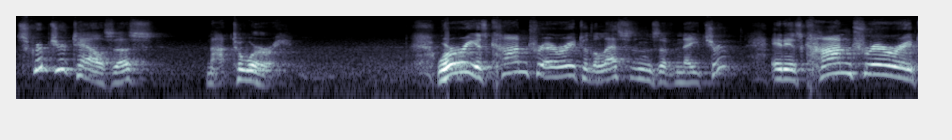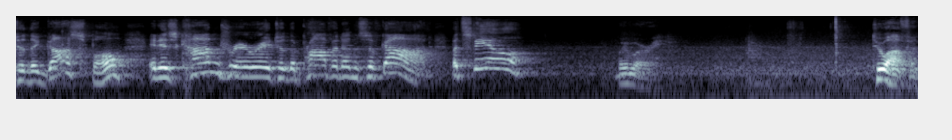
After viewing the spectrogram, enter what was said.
Scripture tells us not to worry. Worry is contrary to the lessons of nature. It is contrary to the gospel. It is contrary to the providence of God. But still, we worry. Too often.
